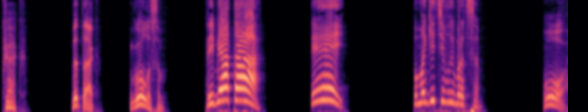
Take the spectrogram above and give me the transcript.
Как? Да так, голосом. «Ребята! Эй! Помогите выбраться!» «О!»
